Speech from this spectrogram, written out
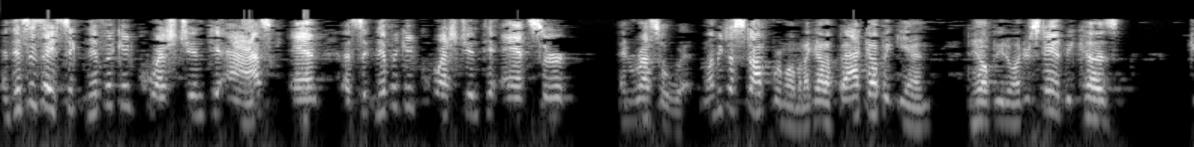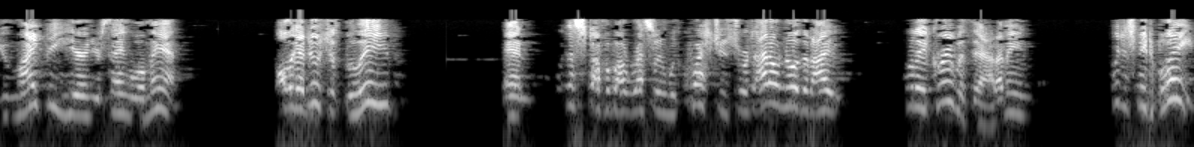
And this is a significant question to ask and a significant question to answer and wrestle with. Let me just stop for a moment. I got to back up again to help you to understand because you might be here and you're saying, well, man, all they got to do is just believe. And this stuff about wrestling with questions, George, I don't know that I really agree with that. I mean, we just need to believe.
